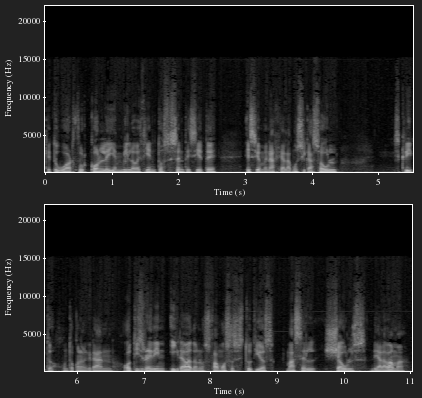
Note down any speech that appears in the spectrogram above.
que tuvo Arthur Conley en 1967, ese homenaje a la música soul escrito junto con el gran Otis Redding y grabado en los famosos estudios Muscle Shoals de Alabama.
